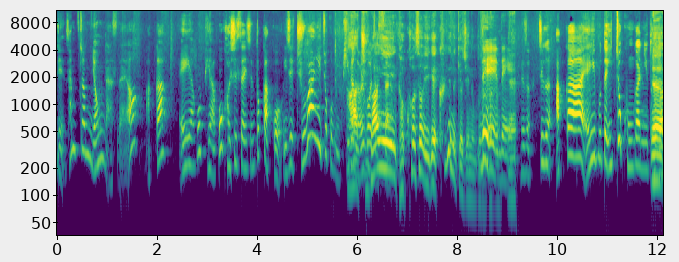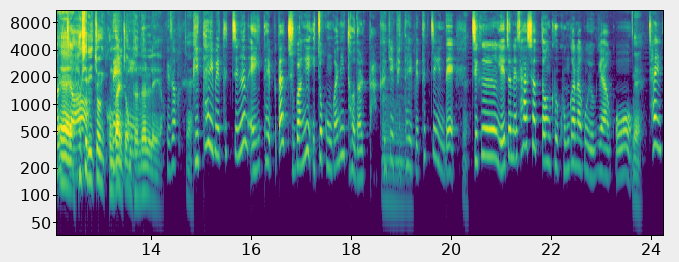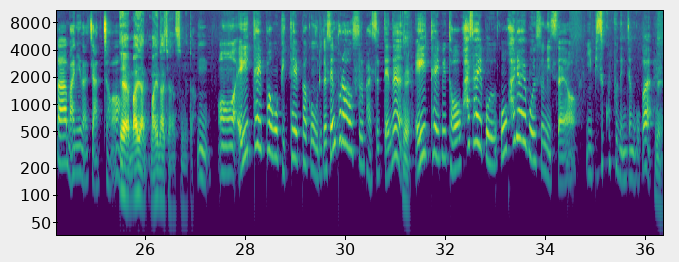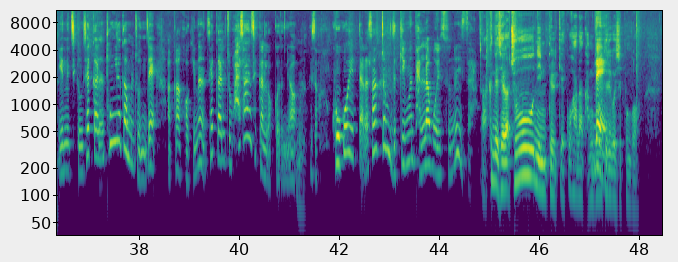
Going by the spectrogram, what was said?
네, 3.0 나왔어요. 아까 A하고 B하고 거실 사이즈는 똑같고 이제 주방이 조금 비가 아, 넓어졌어요. 주방이 더 커서 이게 크게 느껴지는구나. 네, 네. 예. 그래서 지금 아까 A보다 이쪽 공간이 더 예, 넓죠. 예, 확실히 이쪽 공간이 네, 좀 네. 더 넓네요. 그래서 네. B 타입의 특징은 A 타입보다 주방이 이쪽 공간이 더 넓다. 그게 음. B 타입의 특징인데 지금 예전에 사셨던 그 공간하고 여기하고 네. 차이가 많이 나지 않죠. 예, 많이 안- 많이 나지 않습니다. 음, 어, A 타입하고 B 타입하고 우리가 샘플 하우스를 봤을 때는 네. A 타입이 더 화사해 보이고 화려해 보일 수는 있어요. 이 비스코프 냉장고가 네. 얘는 지금 색깔을 통일감을 줬는데 아까 거기는 색깔을 좀 화사한 색깔을 넣었거든요. 음. 그래서 그거에 따라서 좀 느낌은 달라 보일 수는 있어요. 아, 근데 제가 주님들께 꼭 하나 강조드리고 싶은 거.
